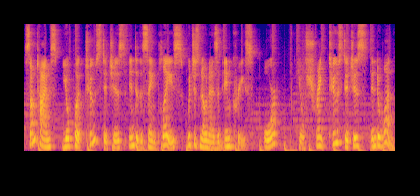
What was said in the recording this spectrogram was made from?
Sometimes you'll put two stitches into the same place, which is known as an increase, or you'll shrink two stitches into one,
